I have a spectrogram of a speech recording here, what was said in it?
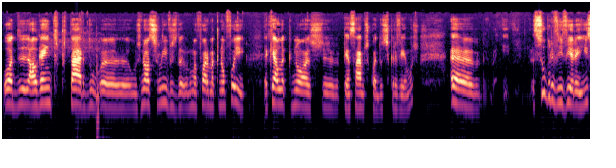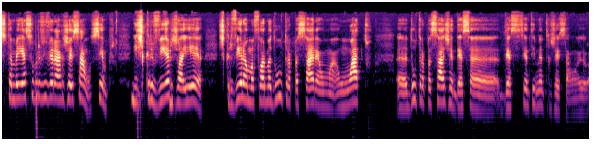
ou de alguém interpretar do, uh, os nossos livros de uma forma que não foi aquela que nós uh, pensámos quando os escrevemos. Uh, sobreviver a isso também é sobreviver à rejeição, sempre. E escrever já é. Escrever é uma forma de ultrapassar, é uma, um ato uh, de ultrapassagem dessa, desse sentimento de rejeição. Eu,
